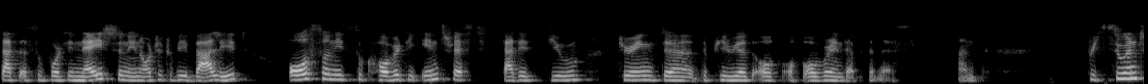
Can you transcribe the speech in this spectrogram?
that a subordination, in order to be valid, also needs to cover the interest that is due during the, the period of, of over-indebtedness. And pursuant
